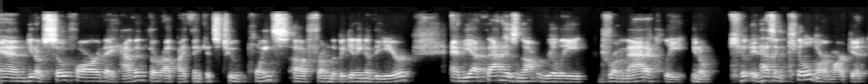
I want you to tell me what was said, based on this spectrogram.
and you know, so far they haven't. They're up, I think it's two points uh, from the beginning of the year, and yet that has not really dramatically, you know, it hasn't killed our market.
